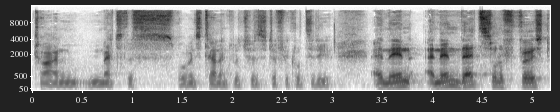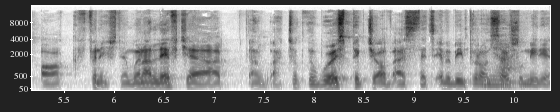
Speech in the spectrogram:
try and match this woman's talent, which was difficult to do. And then, and then that sort of first arc finished. And when I left here, I, I, I took the worst picture of us that's ever been put on yeah. social media.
